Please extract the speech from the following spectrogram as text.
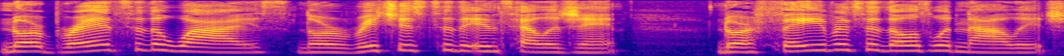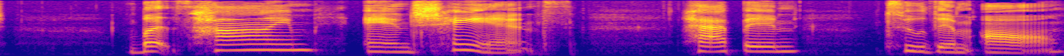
nor bread to the wise, nor riches to the intelligent, nor favor to those with knowledge, but time and chance happen to them all.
